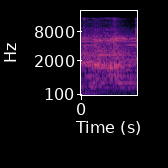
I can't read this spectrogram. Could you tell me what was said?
Navidad.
